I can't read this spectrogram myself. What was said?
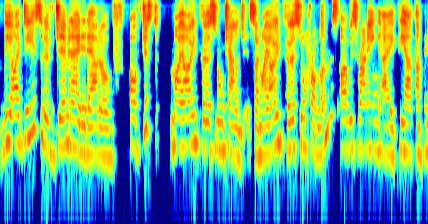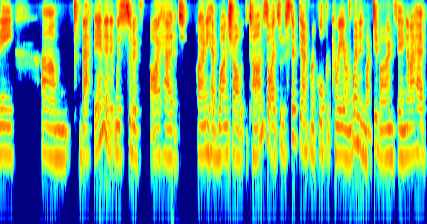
the idea sort of germinated out of of just my own personal challenges. So my own personal problems. I was running a PR company um, back then, and it was sort of I had I only had one child at the time, so I'd sort of stepped down from a corporate career and went and did my own thing, and I had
